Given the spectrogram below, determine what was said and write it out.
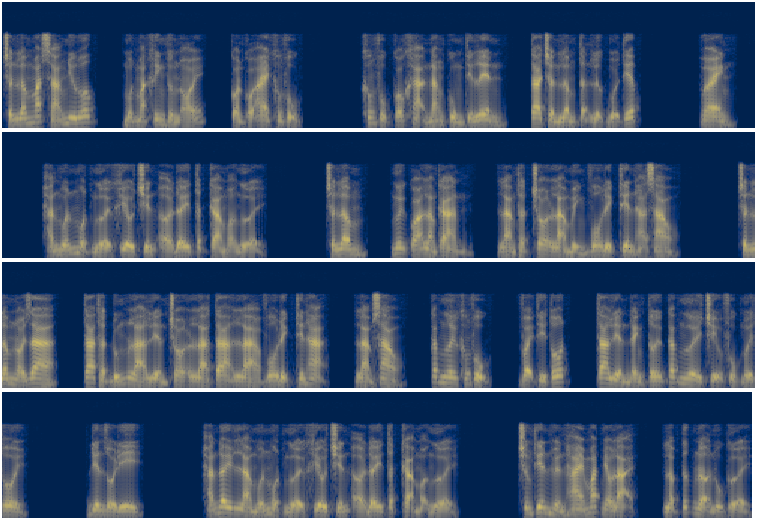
Trần lâm mắt sáng như đuốc, một mặt khinh thường nói, còn có ai không phục? Không phục có khả năng cùng tiến lên, ta trần lâm tận lực buổi tiếp. Vê anh, hắn muốn một người khiêu chiến ở đây tất cả mọi người. Trần lâm, ngươi quá làm cản làm thật cho là mình vô địch thiên hạ sao? Trần lâm nói ra, ta thật đúng là liền cho là ta là vô địch thiên hạ, làm sao? Các ngươi không phục, vậy thì tốt, ta liền đánh tới các ngươi chịu phục mới thôi. Điên rồi đi. Hắn đây là muốn một người khiêu chiến ở đây tất cả mọi người. Trương thiên huyền hai mắt nhau lại, lập tức nợ nụ cười.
